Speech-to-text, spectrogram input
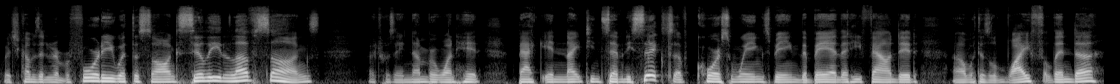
which comes in at number 40 with the song Silly Love Songs, which was a number one hit back in 1976. Of course, Wings being the band that he founded uh, with his wife Linda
